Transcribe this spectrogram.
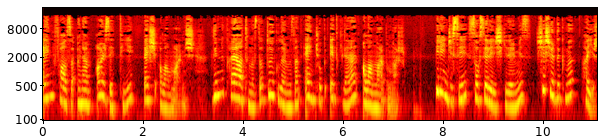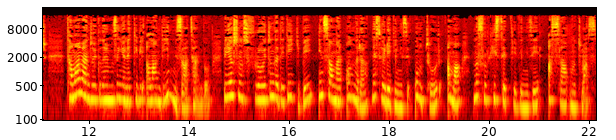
en fazla önem arz ettiği 5 alan varmış. Günlük hayatımızda duygularımızdan en çok etkilenen alanlar bunlar. Birincisi sosyal ilişkilerimiz. Şaşırdık mı? Hayır. Tamamen duygularımızın yönettiği bir alan değil mi zaten bu? Biliyorsunuz Freud'un da dediği gibi insanlar onlara ne söylediğinizi unutur ama nasıl hissettirdiğinizi asla unutmaz.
